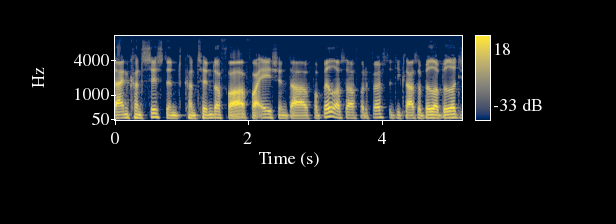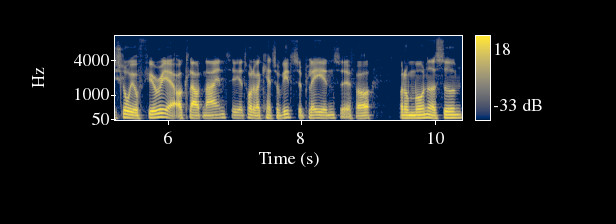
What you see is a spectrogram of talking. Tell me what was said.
der er en consistent contender fra, fra Asien, der forbedrer sig for det første. De klarer sig bedre og bedre. De slog jo Furia og Cloud9 til, jeg tror det var Katowice play-ins øh, for, for nogle måneder siden.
